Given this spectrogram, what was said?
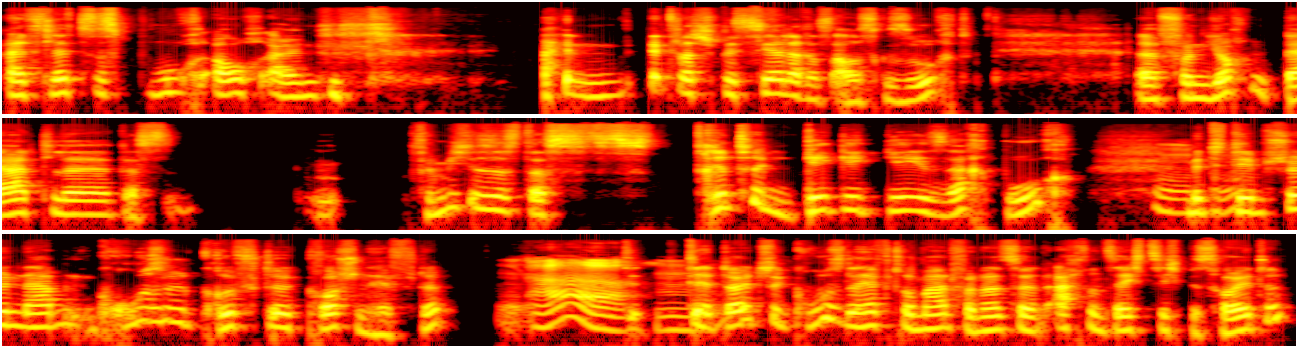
als letztes Buch auch ein, ein etwas spezielleres ausgesucht. Äh, von Jochen Bertle. Das, für mich ist es das dritte GGG-Sachbuch Mhm. mit dem schönen Namen Grusel, Grüfte, Groschenhefte. Ah, mhm. Der deutsche Gruselheftroman von 1968 bis heute.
